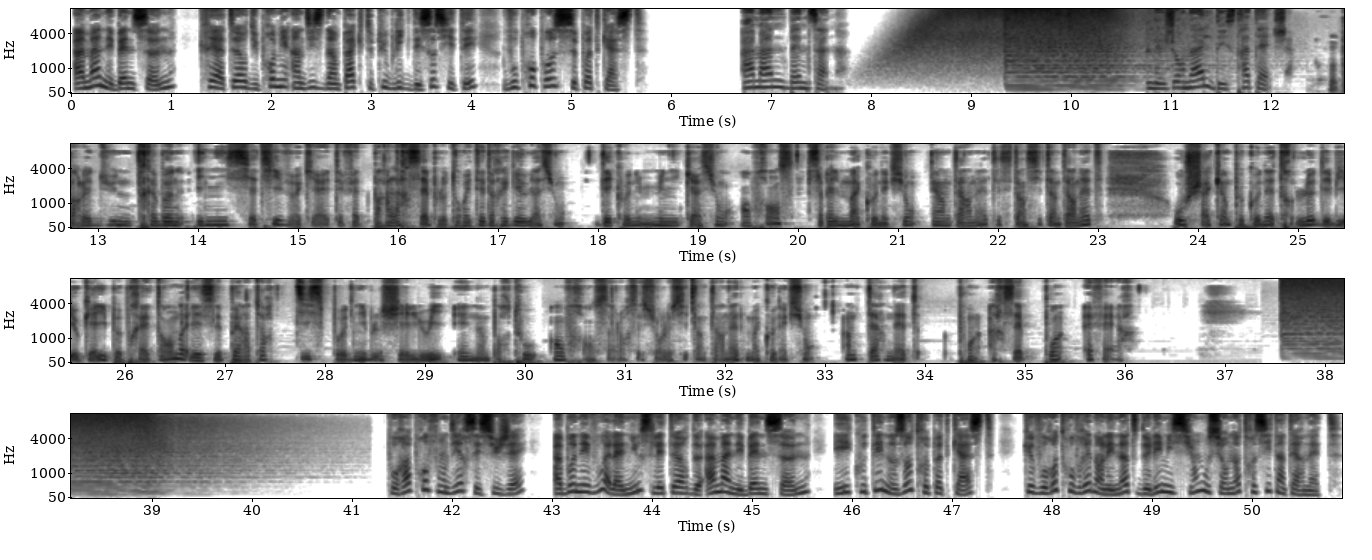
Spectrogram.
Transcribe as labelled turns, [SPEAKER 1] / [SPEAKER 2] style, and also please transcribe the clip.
[SPEAKER 1] Haman et Benson, créateurs du premier indice d'impact public des sociétés, vous proposent ce podcast.
[SPEAKER 2] Haman Benson. Le journal des stratèges.
[SPEAKER 3] On va parler d'une très bonne initiative qui a été faite par l'ARCEP, l'autorité de régulation des communications en France, qui s'appelle Ma Connexion et Internet, et c'est un site internet où chacun peut connaître le débit auquel il peut prétendre et les opérateurs disponibles chez lui et n'importe où en France. Alors c'est sur le site internet ma connexion internet.arcep.fr.
[SPEAKER 1] Pour approfondir ces sujets, abonnez-vous à la newsletter de Haman et Benson et écoutez nos autres podcasts que vous retrouverez dans les notes de l'émission ou sur notre site internet.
